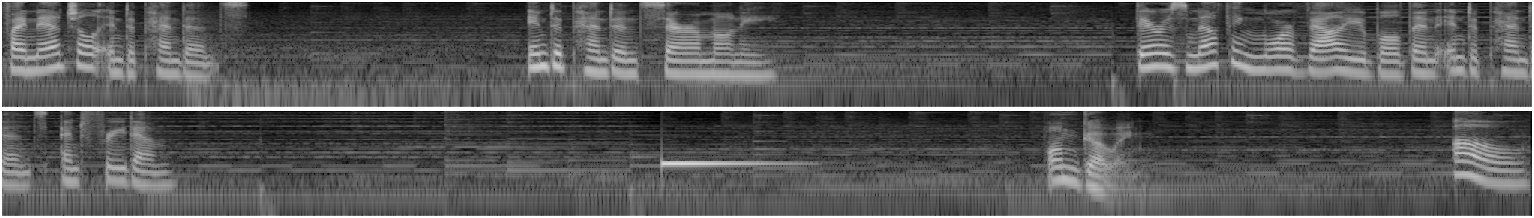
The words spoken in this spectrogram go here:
Financial independence, Independence ceremony. There is nothing more valuable than independence and freedom. Ongoing O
